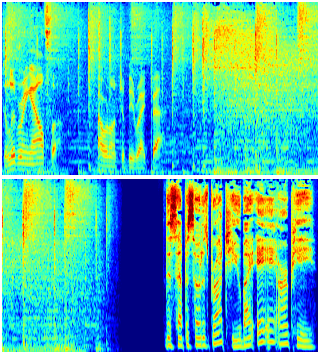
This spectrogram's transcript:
delivering alpha. Power Lunch will be right back. This episode is brought to you by AARP.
